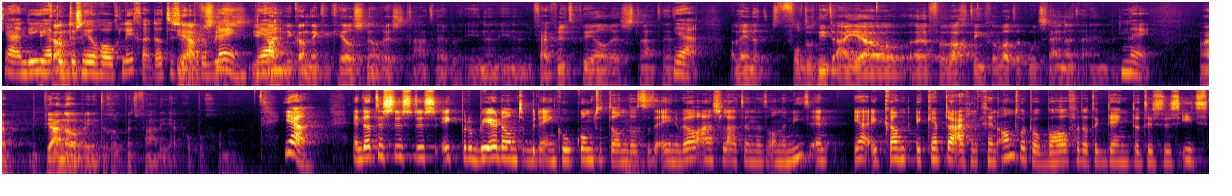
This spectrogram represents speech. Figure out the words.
Ja, en die Je heb kan- ik dus heel hoog liggen. Dat is ja, het probleem. precies. Je, ja. kan, je kan denk ik heel snel resultaat hebben. In, een, in een vijf minuten kun je al resultaat hebben. ja, Alleen dat voldoet niet aan jouw eh, verwachting van wat het moet zijn uiteindelijk. nee. Maar de piano ben je toch ook met vader Jacob begonnen? Ja, en dat is dus, dus ik probeer dan te bedenken hoe komt het dan Ja. dat het ene wel aanslaat en het andere niet. En ja, ik, kan, ik heb daar eigenlijk geen antwoord op, behalve dat ik denk dat is dus iets,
